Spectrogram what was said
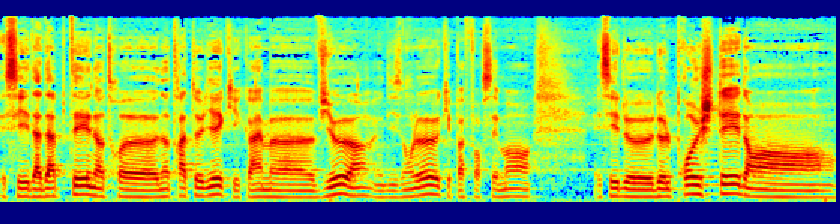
essayer d'adapter notre, euh, notre atelier qui est quand même euh, vieux, hein, disons-le, qui n'est pas forcément. essayer de, le projeter dans,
